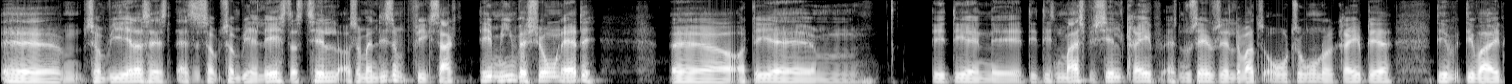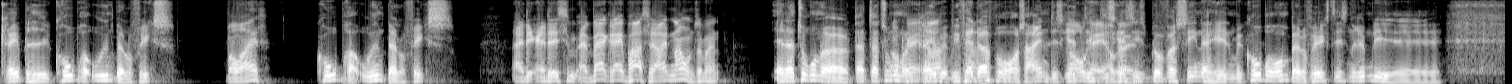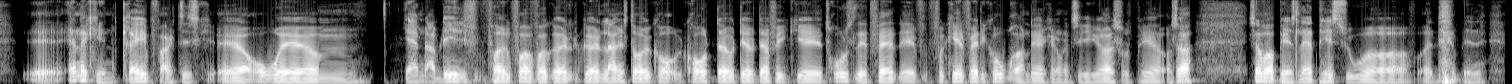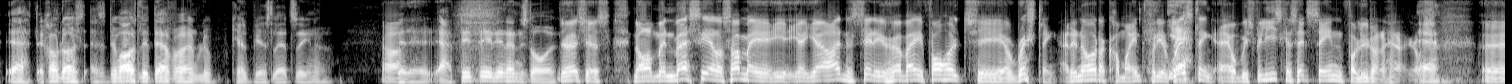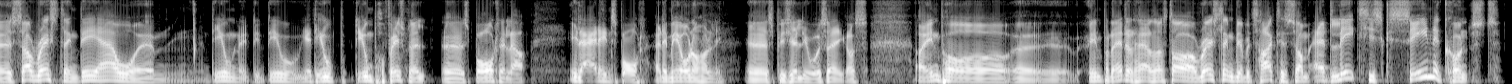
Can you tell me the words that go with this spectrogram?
øh, som vi ellers havde, altså, som, som vi havde læst os til, og som man ligesom fik sagt, det er min version af det. Øh, og det er... Øh, det, det, er en, øh, det, det er sådan en meget speciel greb. Altså nu sagde du selv, der var over 200 greb der. Det, det var et greb, der hed Cobra uden Ballofix. Hvor meget? Cobra uden Ballofix. Er det, er det, er hver greb har sit eget navn, simpelthen? Ja, der er 200, der, der er 200 Okay, grebe. ja, Vi fandt ja. også på vores egen. Det skal, Okay, det, det skal okay. siges, blev først senere hen. Men Cobra Umbello Fix, det er sådan en rimelig øh, øh, anerkendt greb, faktisk. Øh, og øh, jamen, nej, det er for, for, for at gøre, gøre en lang historie kort, kort der, der, der fik øh, Troels lidt fat, øh, forkert fat i Cobraen der, kan man sige. ikke? Også hos Per. Og så, så var Per Slat pisse og, og men, ja, der kom det også, altså det var også lidt derfor, han blev kaldt Per Slat senere. Ja. Men, øh, ja, det, det, det er en anden historie. Yes, yes. Nå, men hvad sker der så med... Jeg, jeg er ret interesseret i at høre, hvad i forhold til wrestling? Er det noget, der kommer ind? Fordi yeah. wrestling er jo, hvis vi lige skal sætte scenen for lytterne her, ikke også? Ja. Øh, så wrestling, det er jo... Øh, det er jo, det, det er jo, ja, det er jo, det er jo en professionel øh, sport, eller, eller er det en sport? Er det mere underholdning? Øh, specielt i USA, ikke også? Og inde på, øh, inde på nettet her, så står, wrestling bliver betragtet som atletisk scenekunst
